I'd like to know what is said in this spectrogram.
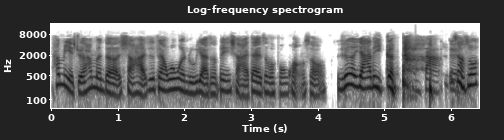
他们也觉得他们的小孩就是非常温文儒雅，怎么被你小孩带的这么疯狂的时候，你觉得压力更大。很大。就想说，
